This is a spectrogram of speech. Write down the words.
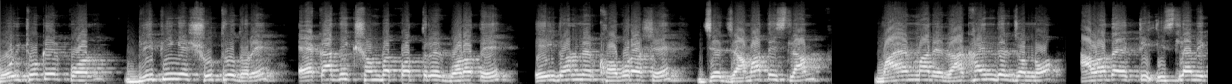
বৈঠকের পর ব্রিফিং এর সূত্র ধরে একাধিক সংবাদপত্রের বরাতে এই ধরনের খবর আসে যে জামাত ইসলাম মায়ানমারের রাখাইনদের জন্য আলাদা একটি ইসলামিক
